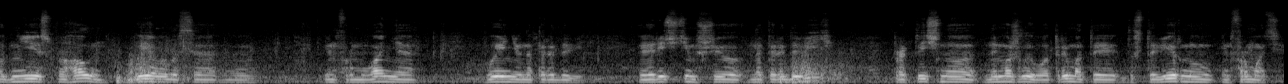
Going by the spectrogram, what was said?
однією з прогалин виявилося інформування воїнів на передовій. Річ тім, що на передовій практично неможливо отримати достовірну інформацію.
